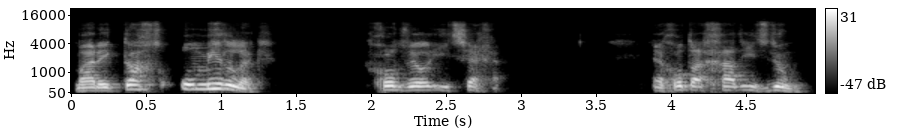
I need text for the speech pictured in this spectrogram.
maar ik dacht onmiddellijk, God wil iets zeggen. En God gaat iets doen.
